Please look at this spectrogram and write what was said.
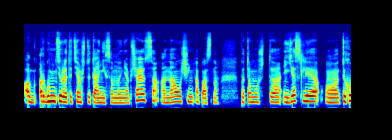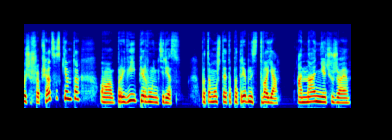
аргументируя это тем, что это они со мной не общаются, она очень опасна. Потому что если э, ты хочешь общаться с кем-то, э, прояви первый интерес. Потому что это потребность твоя, она не чужая.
